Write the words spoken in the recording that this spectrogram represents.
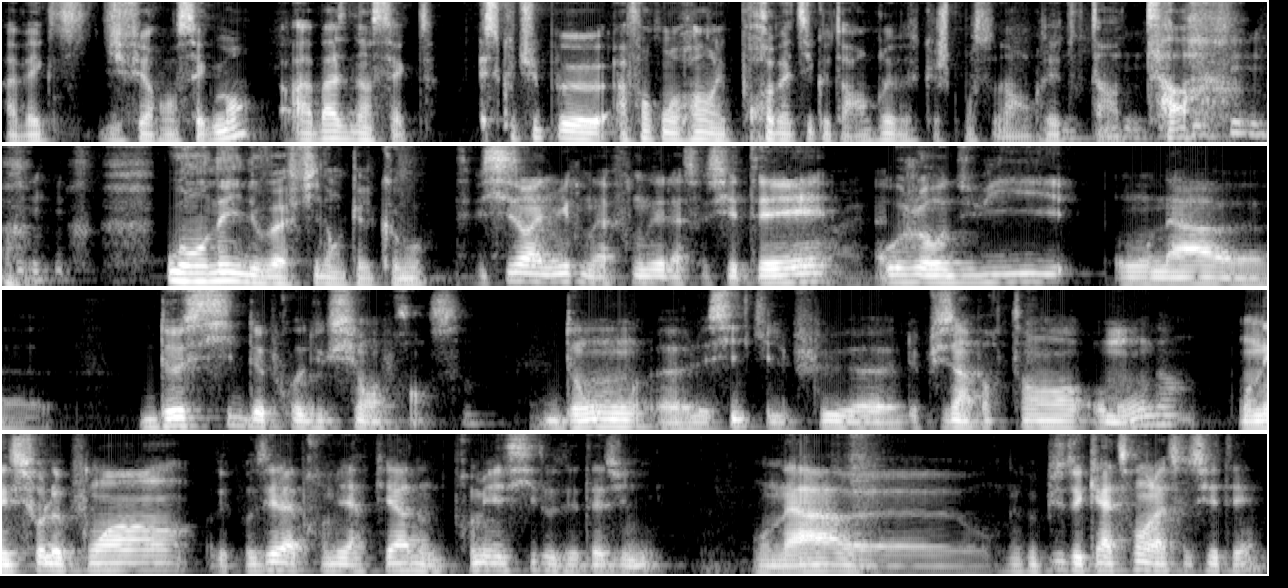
avec différents segments, à base d'insectes. Est-ce que tu peux, avant qu'on rentre dans les problématiques que tu as rencontrées, parce que je pense qu'on a rencontré tout un tas, où en est Innovafi dans quelques mots? Ça fait six ans et demi qu'on a fondé la société. Aujourd'hui, on a euh, deux sites de production en France, dont euh, le site qui est le plus, euh, le plus important au monde. On est sur le point de poser la première pierre de notre premier site aux États-Unis. On a, on a un peu plus de 400 dans la société,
